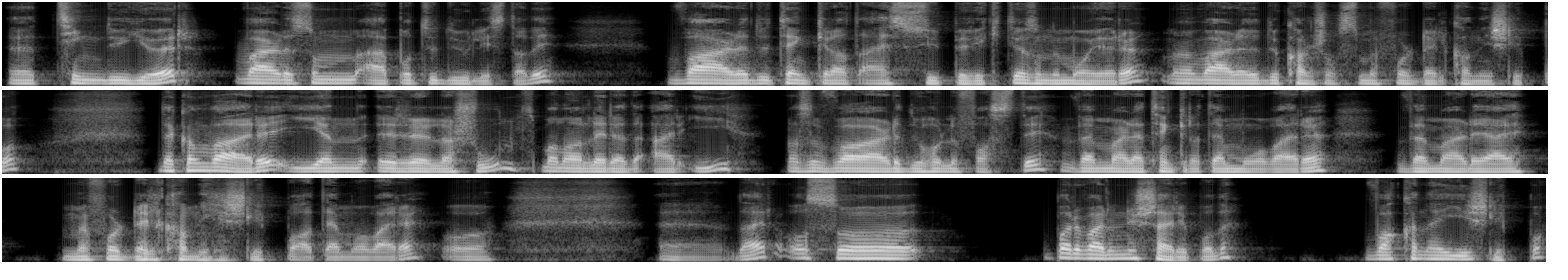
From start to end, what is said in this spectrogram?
Uh, ting du gjør. Hva er det som er på to do-lista di? Hva er det du tenker at er superviktig, og som du må gjøre? Men hva er det du kanskje også med fordel kan gi slipp på? Det kan være i en relasjon som man allerede er i. Altså, hva er det du holder fast i? Hvem er det jeg tenker at jeg må være? Hvem er det jeg med fordel kan gi slipp på at jeg må være? Og, eh, der. Og så bare være nysgjerrig på det. Hva kan jeg gi slipp på?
